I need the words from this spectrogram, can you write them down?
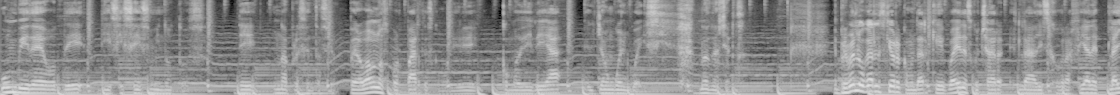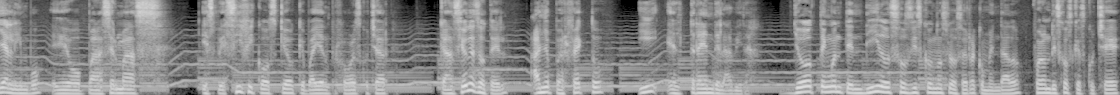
un video de 16 minutos de una presentación. Pero vámonos por partes, como diría, el John Wayne Gacy. no, no es cierto. En primer lugar, les quiero recomendar que vayan a escuchar la discografía de Playa Limbo, eh, o para ser más específicos, quiero que vayan por favor a escuchar Canciones de Hotel, Año Perfecto y El Tren de la Vida. Yo tengo entendido esos discos, no se los he recomendado. Fueron discos que escuché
